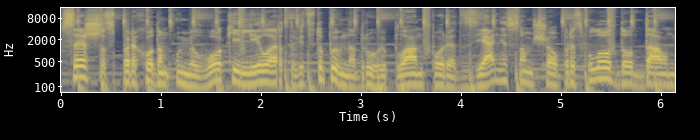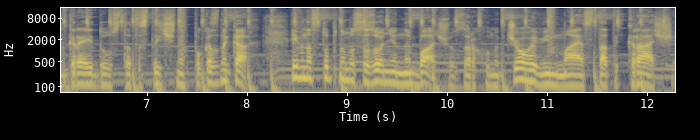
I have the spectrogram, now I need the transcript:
Все ж з переходом у Мілвокі Лілард відступив на другий план поряд з Янісом, що призвело до даунгрейду у статистичних показниках, і в наступному сезоні не бачу, за рахунок чого він має стати краще,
